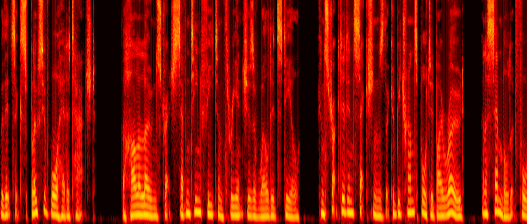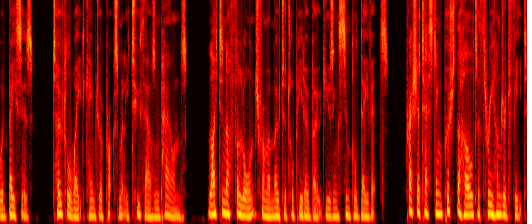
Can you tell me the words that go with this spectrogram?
with its explosive warhead attached. The hull alone stretched 17 feet and 3 inches of welded steel, constructed in sections that could be transported by road and assembled at forward bases. Total weight came to approximately 2,000 pounds, light enough for launch from a motor torpedo boat using simple davits. Pressure testing pushed the hull to 300 feet,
